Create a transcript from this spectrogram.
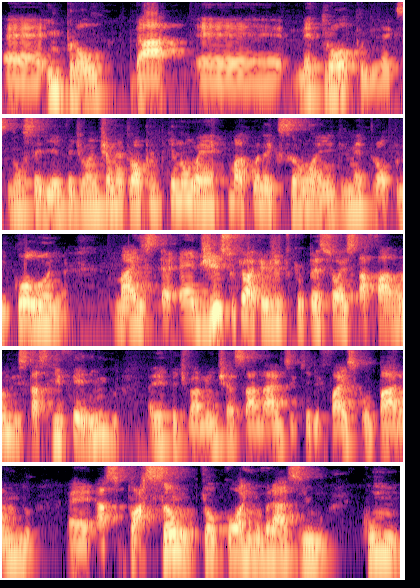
é, em prol da é, metrópole, né, que não seria efetivamente a metrópole, porque não é uma conexão aí entre metrópole e colônia. Mas é, é disso que eu acredito que o pessoal está falando, está se referindo é, efetivamente a essa análise que ele faz comparando é, a situação que ocorre no Brasil com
